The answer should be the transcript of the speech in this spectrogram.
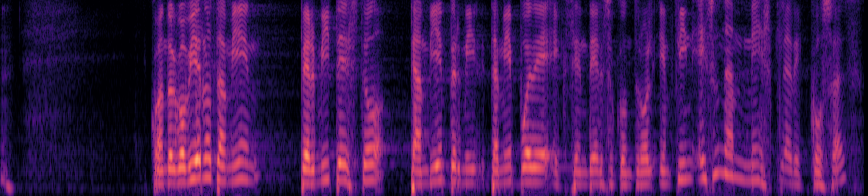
Cuando el gobierno también permite esto, también, también puede extender su control. En fin, es una mezcla de cosas.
